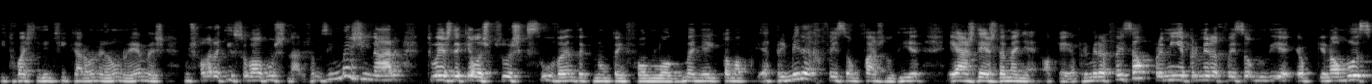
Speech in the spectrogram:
e tu vais te identificar ou não, não é? Mas vamos falar aqui sobre alguns cenários. Vamos imaginar que tu és daquelas pessoas que se levanta, que não tem fome logo de manhã e que toma a primeira refeição que faz do dia é às 10 da manhã, ok? A primeira refeição, para mim, a primeira refeição do dia é o pequeno almoço,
